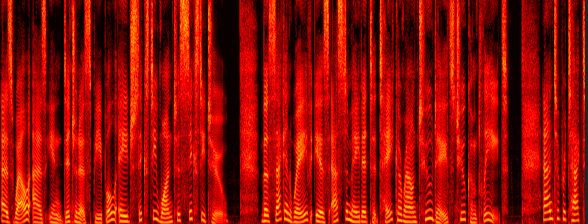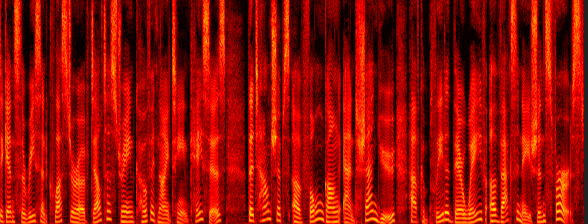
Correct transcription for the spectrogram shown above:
as well as indigenous people aged 61 to 62. The second wave is estimated to take around two days to complete. And to protect against the recent cluster of Delta strain COVID 19 cases, the townships of Fenggang and Shanyu have completed their wave of vaccinations first,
